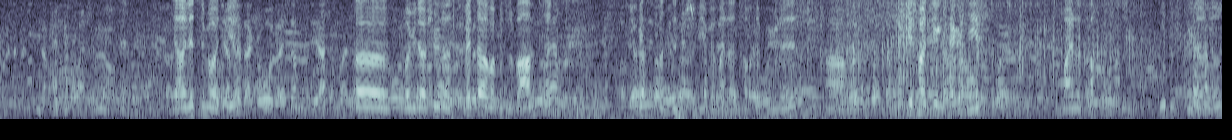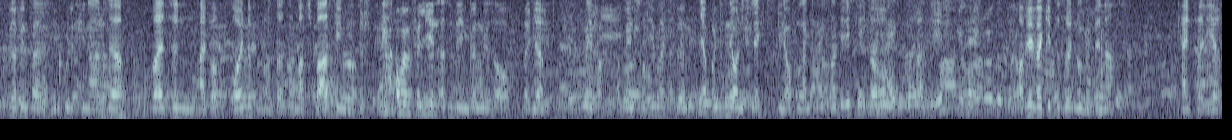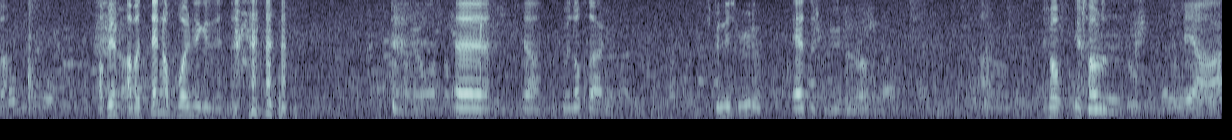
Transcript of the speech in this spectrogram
Ja, und jetzt sind wir heute hier. Äh, mal wieder schönes Wetter, aber ein bisschen warm drin. Schwitzt man ziemlich viel, wenn man dann auf der Bühne ist. Ähm, geht heute gegen Faculty. Meines Erachtens gute Spieler, ne? Wird auf jeden Fall ein cooles Finale. Ja, weil es sind einfach Freunde von uns, also macht Spaß gegen die zu spielen. Auch beim Verlieren, also denen gönnen wir es auch, weil die Ja. einfach menschlich korrekt sind. Ja. Und die sind ja auch nicht schlecht, spielen auch schon lange zusammen. Genau. Auf jeden Fall gibt es heute nur Gewinner, kein Verlierer. Auf jeden Fall, aber dennoch wollen wir gewinnen. äh, ja, was können wir noch sagen? Ich bin nicht müde. Er ist nicht müde. Ich hoffe, ihr schaut uns zu. Ja.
